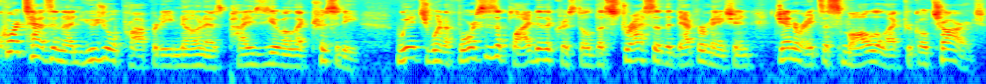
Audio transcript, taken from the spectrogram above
Quartz has an unusual property known as piezoelectricity, which when a force is applied to the crystal, the stress of the deformation generates a small electrical charge.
